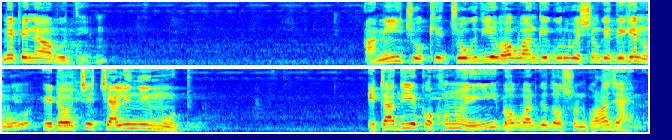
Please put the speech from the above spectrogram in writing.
মেপে নেওয়া বুদ্ধি। আমি চোখে, চোখ দিয়ে ভগবানকে, গুরু বৈষ্ণবকে দেখে নেব, এটা হচ্ছে চ্যালেঞ্জিং মুড এটা দিয়ে কখনোই ভগবানকে দর্শন করা যায় না।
